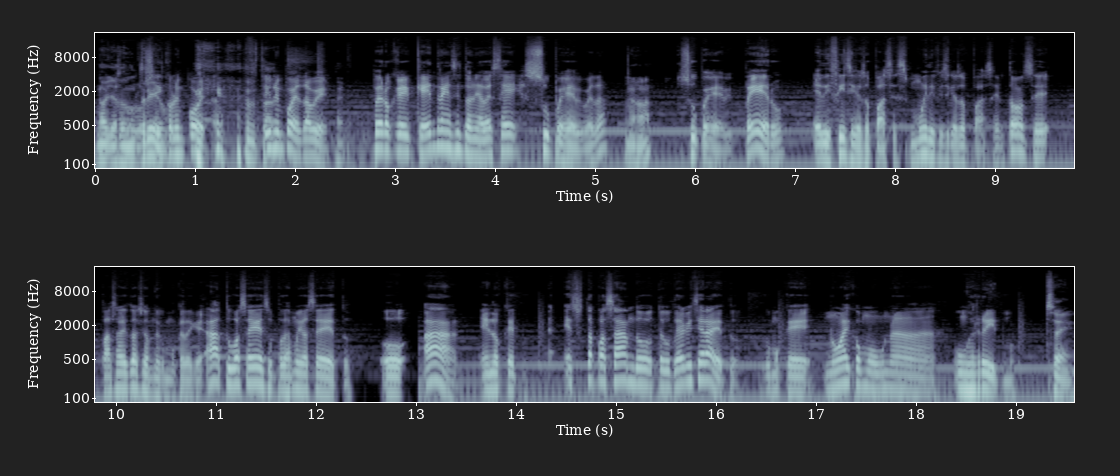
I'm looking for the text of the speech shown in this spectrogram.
No, yo soy o un los trío. cinco, no importa. Sí, no importa, está bien. Pero que, que entren en sintonía a veces es súper heavy, ¿verdad? Ajá. Súper heavy. Pero es difícil que eso pase, es muy difícil que eso pase. Entonces pasa la situación de como que, de que ah, tú vas a hacer eso, pues déjame yo hacer esto. O, ah, en lo que eso está pasando, ¿te gustaría que hiciera esto? Como que no hay como una un ritmo. Sí.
